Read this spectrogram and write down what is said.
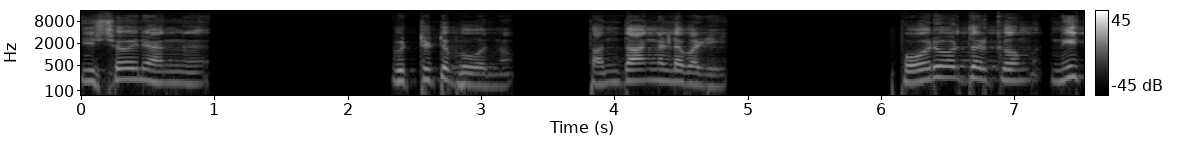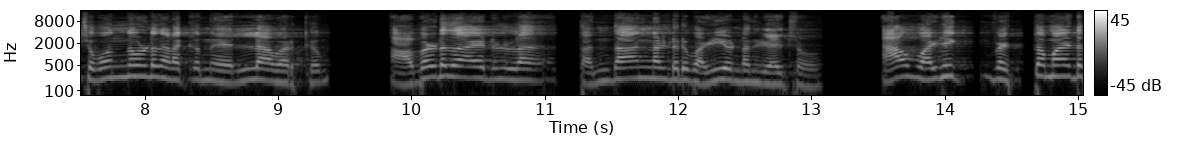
ഈശോനെ അങ്ങ് വിട്ടിട്ട് പോകുന്നു. തന്താങ്ങളുടെ വഴി. അപ്പോൾ ഓരോരുത്തർക്കും നീ ചുവന്നുകൊണ്ട് നടക്കുന്ന എല്ലാവർക്കും അവരുടേതായിട്ടുള്ള തന്താങ്ങളുടെ ഒരു വഴിയുണ്ടെന്ന് വിചാരിച്ചോ? ആ വഴി വ്യക്തമായിട്ട്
